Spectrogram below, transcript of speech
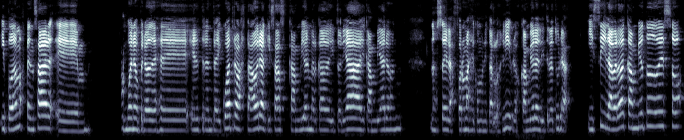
Y podemos pensar, eh, bueno, pero desde el 34 hasta ahora quizás cambió el mercado editorial, cambiaron, no sé, las formas de comunicar los libros, cambió la literatura. Y sí, la verdad cambió todo eso,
